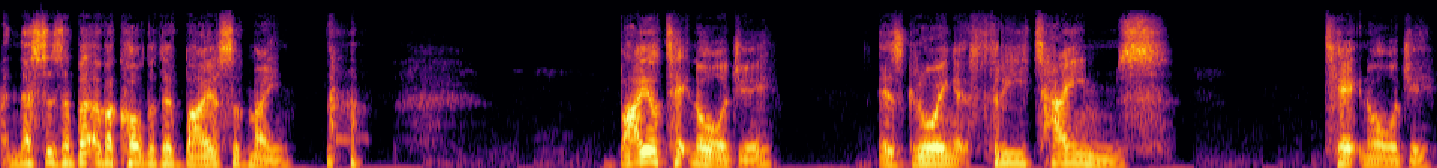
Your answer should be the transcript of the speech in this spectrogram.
and this is a bit of a cognitive bias of mine, biotechnology is growing at three times technology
